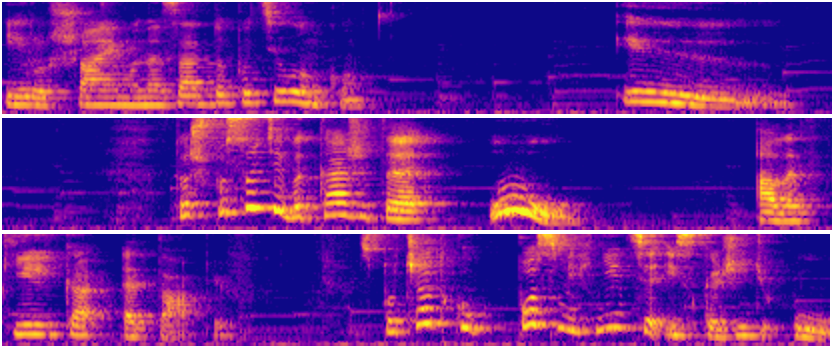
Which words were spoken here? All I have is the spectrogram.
і рушаємо назад до поцілунку. Ю. Тож, по суті, ви кажете у, але в кілька етапів. Спочатку посміхніться і скажіть у.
